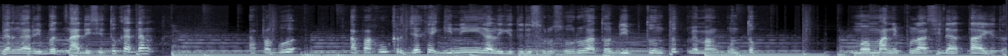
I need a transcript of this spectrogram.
Biar nggak ribet. Nah di situ kadang apa gue apa aku kerja kayak gini kali gitu disuruh-suruh atau dituntut memang untuk memanipulasi data gitu.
